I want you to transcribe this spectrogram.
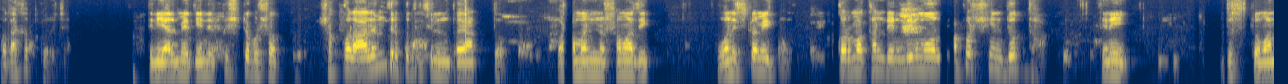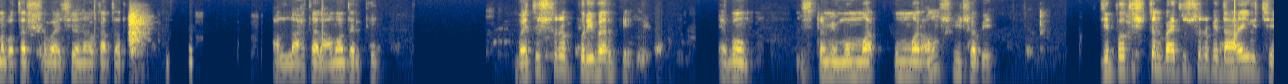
পদাঘাত করেছেন। তিনি আলমে দিনের পৃষ্ঠপোষক, সকল আলেমদের প্রতি ছিলেন দয়াত্ম অসামান্য সামাজিক ওয়ান ইসলামিক কর্মকাণ্ডের নির্মূল আপসহীন যোদ্ধা। তিনি দুস্থ মানবতার সেবায় ছিলেন অকাতর। আল্লাহ তালা আমাদেরকে বাইতুসরফ পরিবারকে এবং ইসলামী মুম্মার উম্মার অংশ হিসাবে যে প্রতিষ্ঠান বাইতুসরফে দাঁড়াইছে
